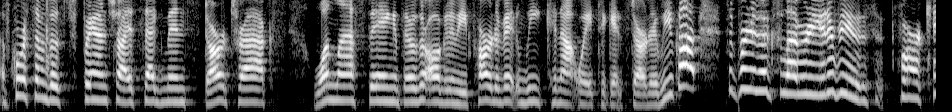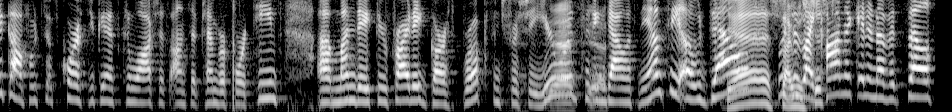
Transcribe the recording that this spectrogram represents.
Of course, some of those franchise segments, Star Tracks, one last thing. Those are all going to be part of it, and we cannot wait to get started. We've got some pretty big celebrity interviews for our kickoff, which of course you guys can watch us on September 14th, uh, Monday through Friday. Garth Brooks and Trisha Yearwood yes, sitting yes. down with Nancy O'Dell, yes, which is iconic just... in and of itself.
